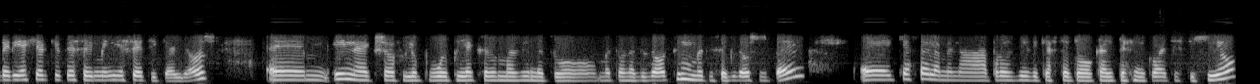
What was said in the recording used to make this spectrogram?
περιέχει αρκετές ερμηνείες έτσι κι αλλιώς. Ε, είναι εξώφυλλο που επιλέξαμε μαζί με, το, με τον εκδότη μου, με τις εκδόσεις Bell ε, και θέλαμε να προσδίδει και αυτό το καλλιτεχνικό έτσι στοιχείο.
